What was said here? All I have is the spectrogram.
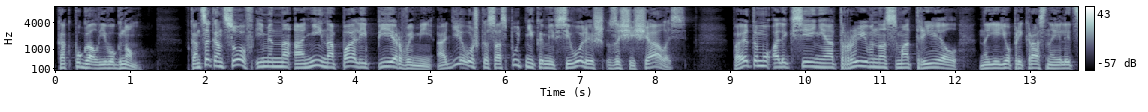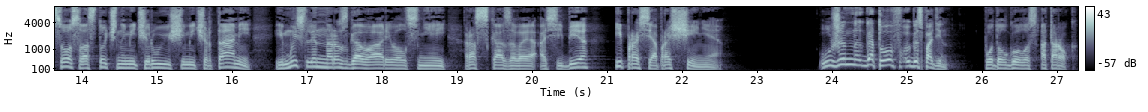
как пугал его гном. В конце концов, именно они напали первыми, а девушка со спутниками всего лишь защищалась. Поэтому Алексей неотрывно смотрел на ее прекрасное лицо с восточными чарующими чертами и мысленно разговаривал с ней, рассказывая о себе и прося прощения. «Ужин готов, господин», — подал голос Оторок.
